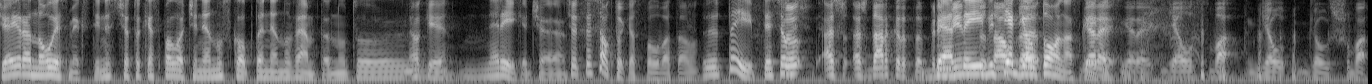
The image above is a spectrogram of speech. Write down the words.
čia yra naujas mėgstinis, čia tokia spalva, čia nenuskalbta, nenuvemta. Nu, tu... Okay. Nereikia čia. Čia tiesiog tokia spalva tau. E, taip, tiesiog. Tu, aš, aš dar kartą priminsiu. Bet tai vis tiek tau, geltonas. Gerai, gerai, gelsva, gel, gelšva.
